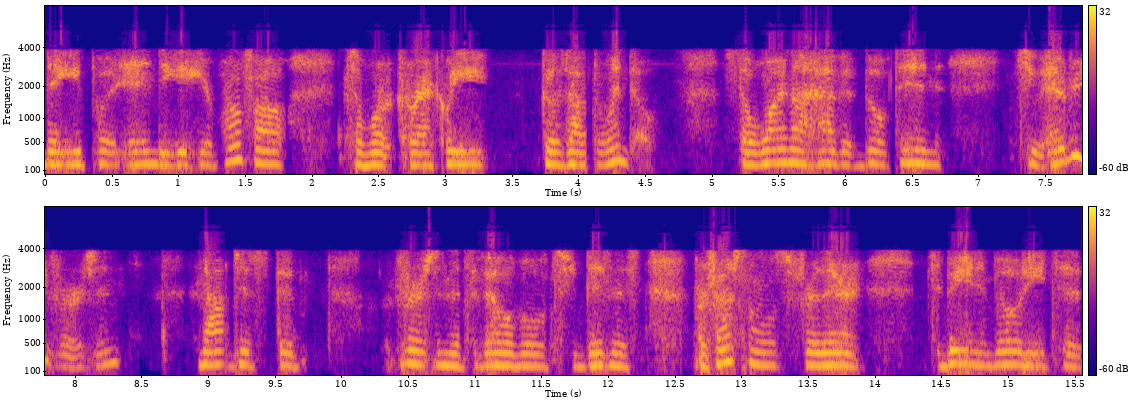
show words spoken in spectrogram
that you put in to get your profile to work correctly goes out the window. So why not have it built in to every version, not just the version that's available to business professionals for there to be an ability to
